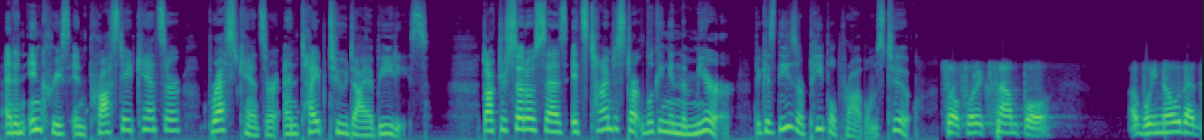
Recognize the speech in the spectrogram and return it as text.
and an increase in prostate cancer, breast cancer, and type 2 diabetes. Dr. Soto says it's time to start looking in the mirror because these are people problems too. So, for example, uh, we know that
